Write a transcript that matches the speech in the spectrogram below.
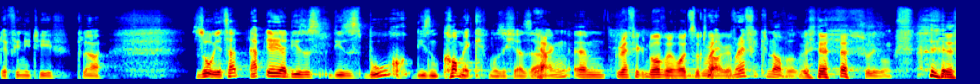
definitiv, klar. So, jetzt habt, habt ihr ja dieses, dieses Buch, diesen Comic, muss ich ja sagen. Ja. Ähm, Graphic Novel heutzutage. Gra Graphic Novel, richtig. Entschuldigung.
